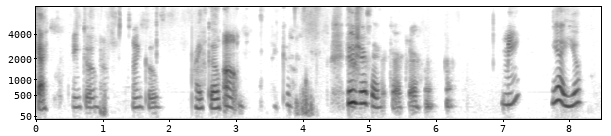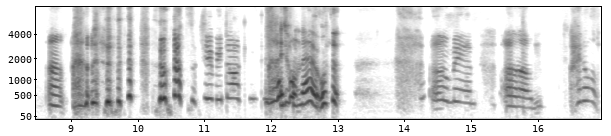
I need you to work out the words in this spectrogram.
Okay. Anko. Anko. Aiko Um. Anko. who's your favorite character Me. yeah you Um. who else would you be talking to? i don't know Oh man. Um. I don't.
